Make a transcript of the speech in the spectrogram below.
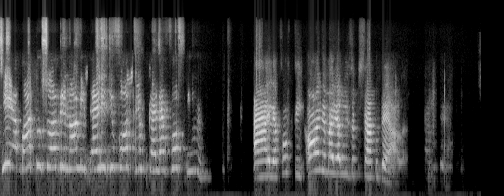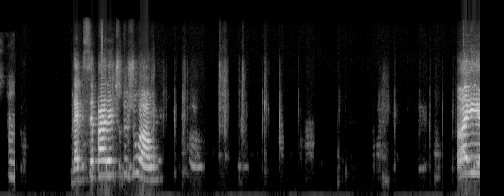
Tia, bota o sobrenome dele de fofinho, porque ele é fofinho. Ah, ele é fofinho. Olha, Maria Luísa, com o sapo dela. Deve ser parente do João. Aí.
